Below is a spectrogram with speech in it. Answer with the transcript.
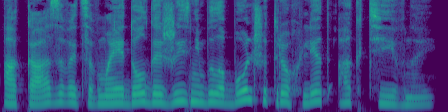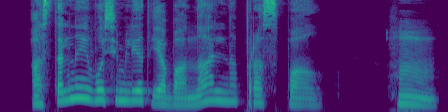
Оказывается, в моей долгой жизни было больше трех лет активной. Остальные восемь лет я банально проспал. Хм,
